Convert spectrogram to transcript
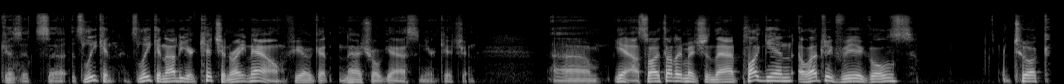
because it's uh, it's leaking. It's leaking out of your kitchen right now if you have got natural gas in your kitchen. Um, yeah, so I thought I mentioned that. Plug-in electric vehicles took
